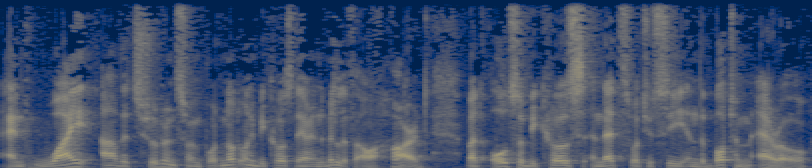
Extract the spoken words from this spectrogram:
And why are the children so important? Not only because they're in the middle of our heart, but also because, and that's what you see in the bottom arrow,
